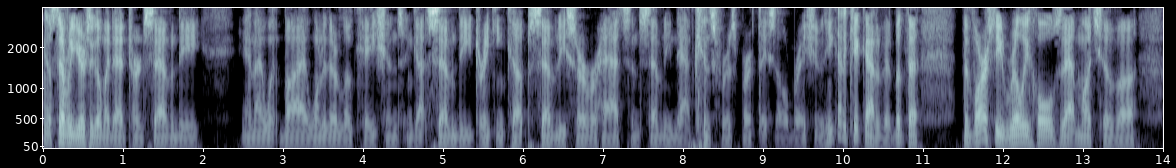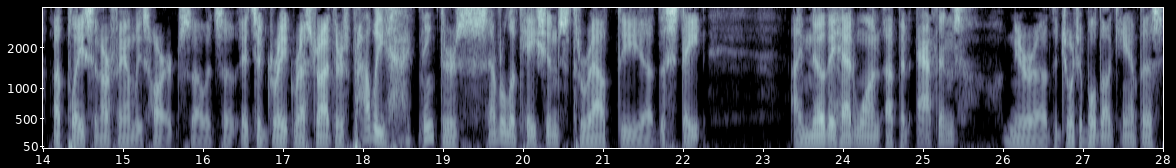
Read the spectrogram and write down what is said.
You know, several years ago, my dad turned seventy, and I went by one of their locations and got seventy drinking cups, seventy server hats, and seventy napkins for his birthday celebration. And he got a kick out of it. But the the varsity really holds that much of a a place in our family's heart. So it's a it's a great restaurant. There's probably I think there's several locations throughout the uh, the state. I know they had one up in Athens near uh, the Georgia Bulldog campus.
